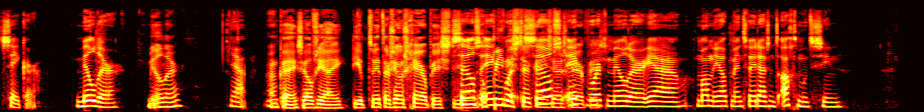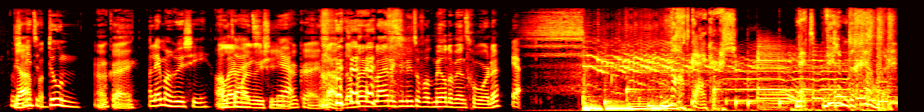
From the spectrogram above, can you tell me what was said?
Zeker. Milder. Milder? Ja. Oké, zelfs jij, die op Twitter zo scherp is. Die Zelfs ik, word, zelfs zo ik word milder. Ja, man, je had me in 2008 moeten zien. Dat was Ja, niet te doen. Oké, Alleen maar ruzie. alleen Altijd. maar ruzie. Ja. Oké, nou, dan ben ik blij dat je nu toch wat milder bent geworden. Nachtkijkers. Met Willem de Gelder.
